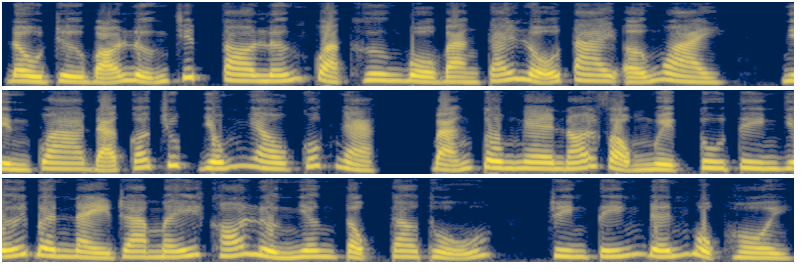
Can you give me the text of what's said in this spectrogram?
đầu trừ bỏ lưỡng chích to lớn quạt hương bồ bàn cái lỗ tai ở ngoài, nhìn qua đã có chút giống nhau cốt ngạc. Bản tôn nghe nói vọng nguyệt tu tiên giới bên này ra mấy khó lường nhân tộc cao thủ, riêng tiến đến một hồi,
